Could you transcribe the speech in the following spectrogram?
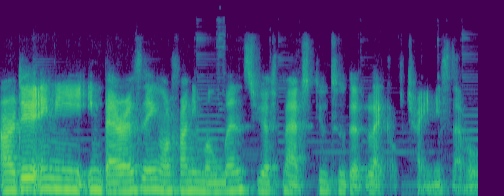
are there any embarrassing or funny moments you have met due to the lack of Chinese level?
